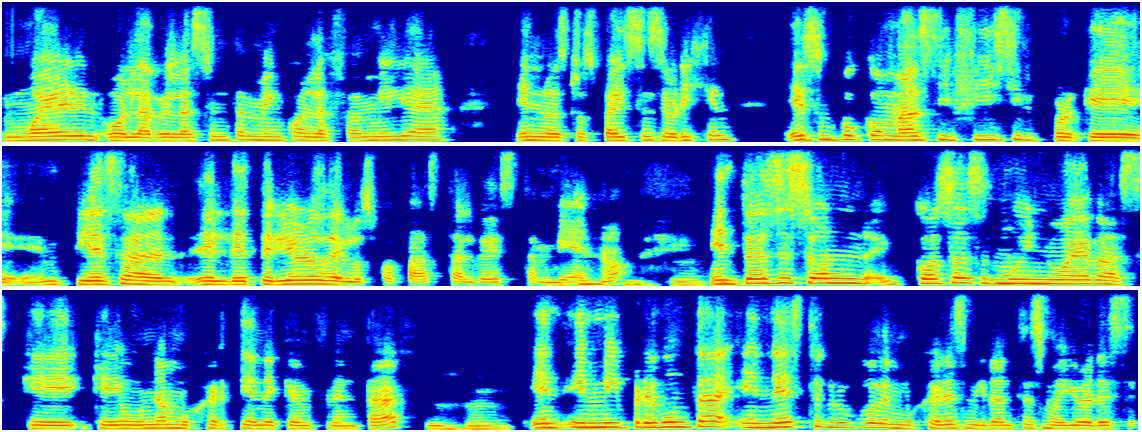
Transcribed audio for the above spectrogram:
mueren o la relación también con la familia en nuestros países de origen es un poco más difícil porque empieza el deterioro de los papás tal vez también, ¿no? Entonces son cosas muy nuevas que, que una mujer tiene que enfrentar. y mi pregunta, en este grupo de mujeres migrantes mayores,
